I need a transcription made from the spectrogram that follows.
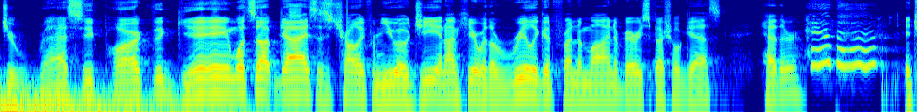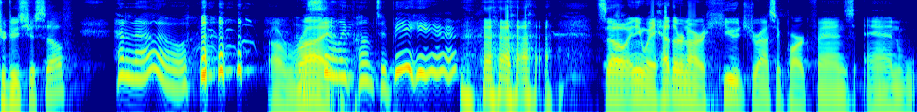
Jurassic Park the game. What's up, guys? This is Charlie from UOG, and I'm here with a really good friend of mine, a very special guest, Heather. Heather. Introduce yourself. Hello. All right. I'm really pumped to be here. so anyway, Heather and I are huge Jurassic Park fans, and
